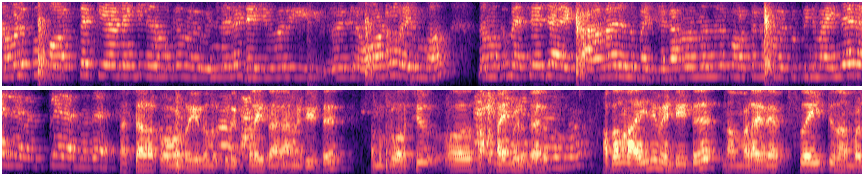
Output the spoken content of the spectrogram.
നമ്മളിപ്പോ പുറത്തൊക്കെ ആണെങ്കിൽ നമുക്ക് ഇന്നലെ ഡെലിവറി ഓർഡർ വരുമ്പോ നമുക്ക് മെസ്സേജ് ആയി കാണാനൊന്നും പറ്റില്ല. കാരണം നമ്മൾ ഇന്നലെ പുറത്തൊക്കെ പോയപ്പോ പിന്നെ വൈകുന്നേരം അല്ലേ റിപ്ലൈ തന്നത്. അച്ചാറൊക്കെ ഓർഡർ ചെയ്തവർക്ക് റിപ്ലൈ തരാൻ വേണ്ടിയിട്ട് നമുക്ക് കുറച്ച് ടൈം എടുത്തായിരുന്നു. അപ്പൊ നമ്മൾ അതിന് വേണ്ടിയിട്ട് നമ്മുടെ വെബ്സൈറ്റ് നമ്മൾ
